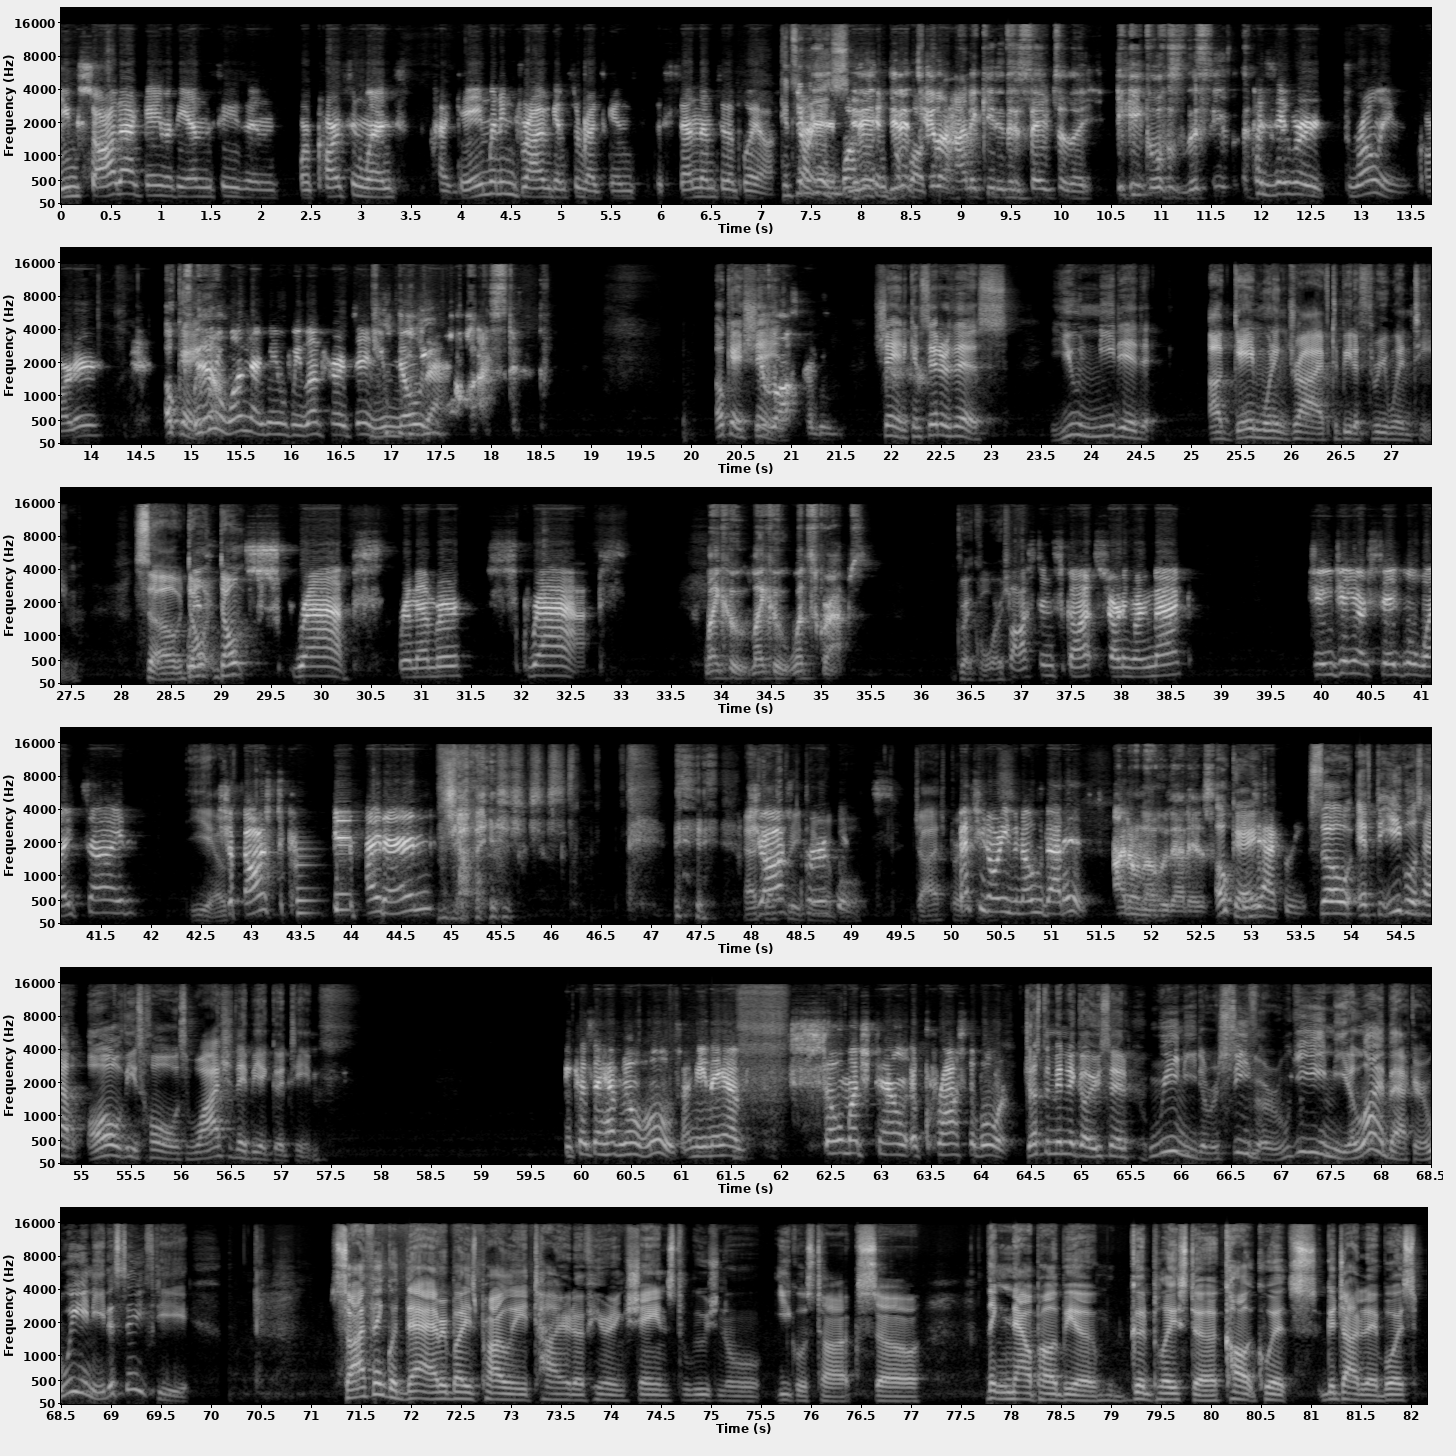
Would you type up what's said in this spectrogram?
You saw that game at the end of the season where Carson Wentz had a game-winning drive against the Redskins to send them to the playoffs. Consider Sorry, this. Washington Didn't, didn't Taylor. Heinicke do the same to the Eagles this season? Because they were throwing, Carter. Okay, We Yeah. would have won that game if we left Hurts in. You know that. lost. okay, Shane. lost that game. Shane, consider this. You needed a game-winning drive to beat a three-win team. So don't don't Scraps. Remember? Scraps. Like who? Like who? What scraps? Greg Ward. Boston Scott starting running back. JJ Arcega Whiteside. Yeah. okay. Josh Perkins tight end. Josh. That's- that's Josh pretty Perkins. terrible. Josh Perkins. Bet you don't even know who that is. I don't know who that is. Okay. Exactly. So if the Eagles have all these holes, why should they be a good team? Because they have no holes. I mean, they have so much talent across the board. Just a minute ago, you said we need a receiver, we need a linebacker, we need a safety. So I think with that, everybody's probably tired of hearing Shane's delusional Eagles talk. So I think now would probably be a good place to call it quits. Good job today, boys.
